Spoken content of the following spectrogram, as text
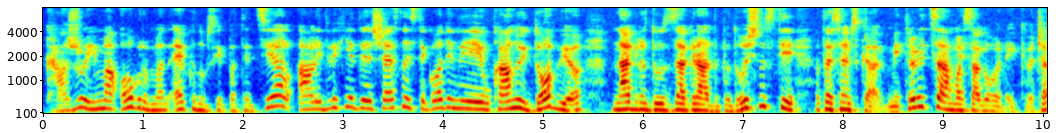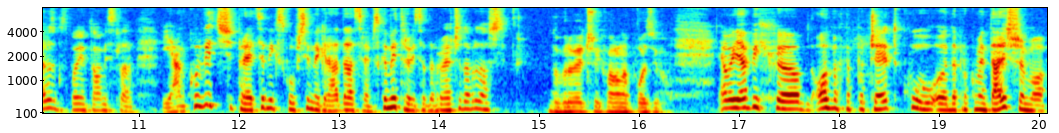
kažu, ima ogroman ekonomski potencijal, ali 2016. godine je u Kanu i dobio nagradu za grad budućnosti, a to je Sremska Mitrovica, a moj sagovornik večeras, gospodin Tomislav Janković, predsednik Skupštine grada Sremska Mitrovica. Dobro večer, dobrodošli. Dobro večer i hvala na pozivu. Evo ja bih uh, odmah na početku uh, da prokomentarišemo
